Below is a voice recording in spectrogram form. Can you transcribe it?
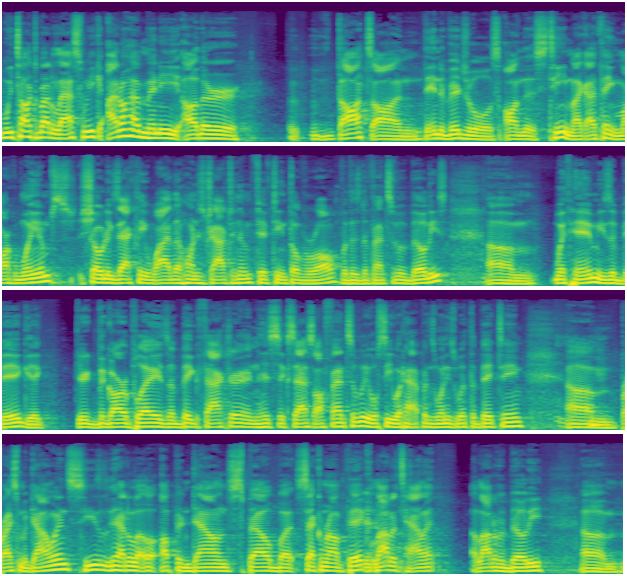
we talked about it last week. I don't have many other thoughts on the individuals on this team. Like I think Mark Williams showed exactly why the Hornets drafted him 15th overall with his defensive abilities. Um, with him, he's a big. Like, the guard play is a big factor in his success offensively. We'll see what happens when he's with the big team. Um, Bryce McGowens he's had a little up and down spell, but second round pick, a lot of talent, a lot of ability. Um,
